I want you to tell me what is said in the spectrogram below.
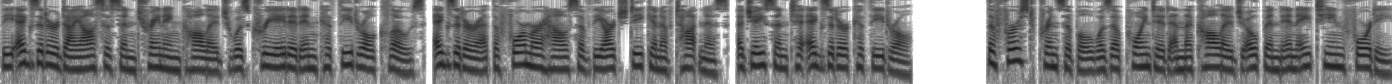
the Exeter Diocesan Training College was created in Cathedral Close, Exeter at the former house of the Archdeacon of Totnes, adjacent to Exeter Cathedral. The first principal was appointed and the college opened in 1840,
